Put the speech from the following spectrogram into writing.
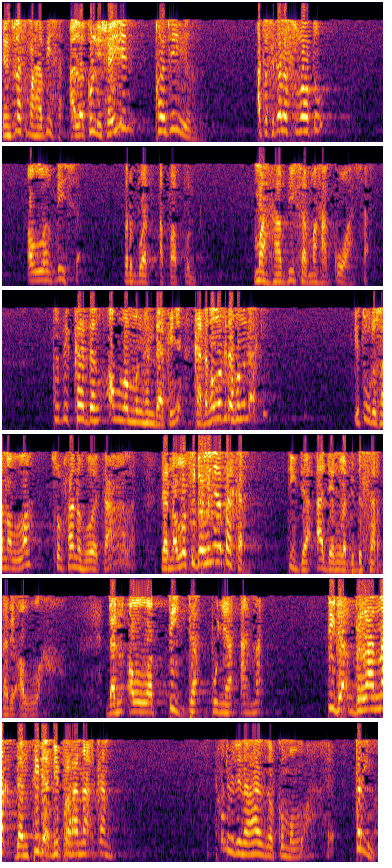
Yang jelas maha bisa. Ala kulli syai'in qadir. Atas segala sesuatu Allah bisa berbuat apa pun. Maha bisa, maha kuasa. Tapi kadang Allah menghendakinya, kadang Allah tidak menghendaki. Itu urusan Allah subhanahu wa ta'ala. Dan Allah sudah menyatakan, tidak ada yang lebih besar dari Allah. Dan Allah tidak punya anak tidak beranak dan tidak diperanakkan. Terima.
